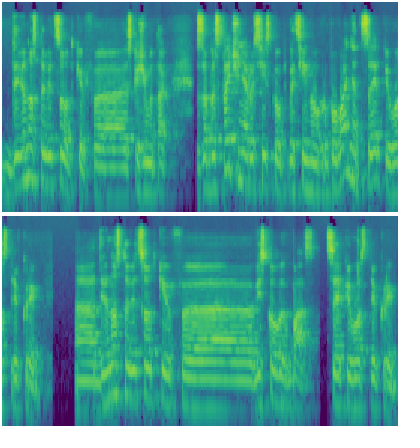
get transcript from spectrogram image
90%, е, скажімо так, забезпечення російського окупаційного групування це півострів Крим. 90% е, військових баз це півострів Крим.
